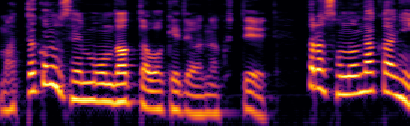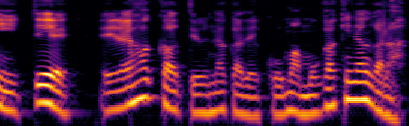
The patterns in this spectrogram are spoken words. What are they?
全くの専門だったわけではなくてただその中にいて、えー、ライハッカーっていう中でこう、まあ、もがきながら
